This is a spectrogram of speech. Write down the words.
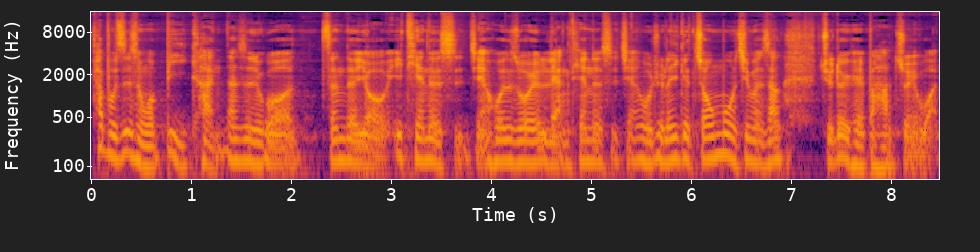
它不是什么必看，但是如果真的有一天的时间，或者说有两天的时间，我觉得一个周末基本上绝对可以把它追完，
